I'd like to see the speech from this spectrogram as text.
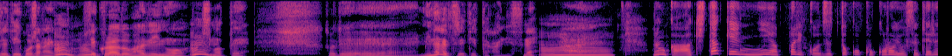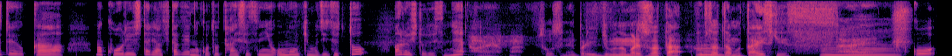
れて行こうじゃないかと、うんうんうんそしてクラウドファンディングを募って、それで、えーみんなで連れて行った感じですね。うはんなんか秋田県にやっぱりこうずっとこう心を寄せてるというか、まあ、交流したり秋田県のことを大切に思う気持ちずっとある人ですね。い、はいまあ、そうですね。やっぱり自分の生まれ育ったふるさとはもう大好きです。うはい。んこ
